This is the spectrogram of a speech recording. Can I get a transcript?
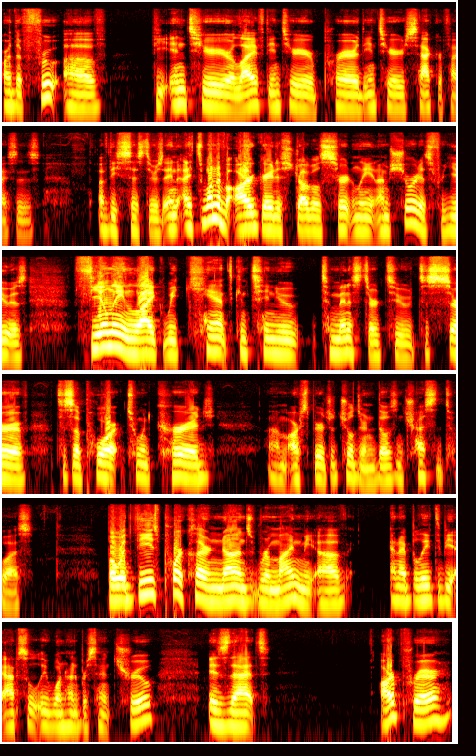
are the fruit of the interior life, the interior prayer, the interior sacrifices of these sisters. And it's one of our greatest struggles, certainly, and I'm sure it is for you, is feeling like we can't continue to minister to, to serve, to support, to encourage um, our spiritual children, those entrusted to us. But what these poor Clare nuns remind me of, and I believe to be absolutely 100% true, is that our prayer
